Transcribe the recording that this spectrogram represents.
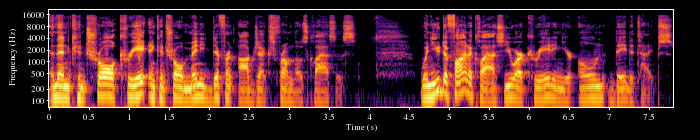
and then control, create and control many different objects from those classes. When you define a class, you are creating your own data types.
